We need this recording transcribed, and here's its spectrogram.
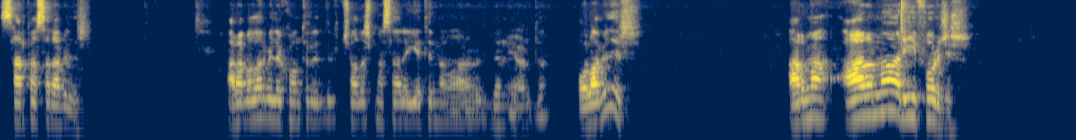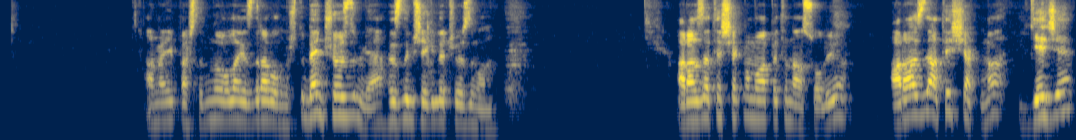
sarpa sarabilir. Arabalar bile kontrol edip çalışması hale getirmem dönüyordu. Olabilir. Arma, Arma Reforger. Arma ilk başladığında olay ızdırap olmuştu. Ben çözdüm ya. Hızlı bir şekilde çözdüm onu. Arazide ateş yakma muhabbeti nasıl oluyor? Arazide ateş yakma gece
